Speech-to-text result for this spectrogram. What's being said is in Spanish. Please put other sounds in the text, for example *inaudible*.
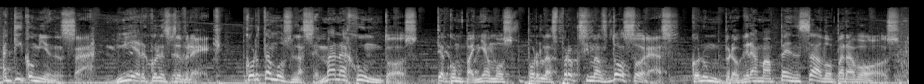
Aquí comienza Miércoles de Break. Cortamos la semana juntos. Te acompañamos por las próximas dos horas con un programa pensado para vos.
